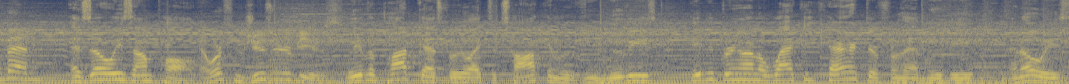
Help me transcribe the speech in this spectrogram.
I'm Ben, As always, I'm Paul. and we're from Juicy Reviews. We have a podcast where we like to talk and review movies, maybe bring on a wacky character from that movie, and always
